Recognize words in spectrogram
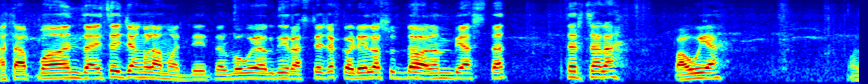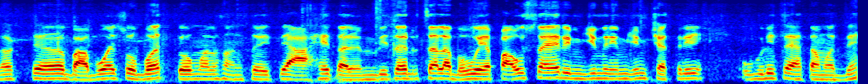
आता आपण जायचं आहे जंगलामध्ये. तर बघूया अगदी रस्त्याच्या कडेला सुद्धा अळंबी असतात. तर चला पाहूया. मला वाटतं बाबू आहे सोबत तो मला सांगतो इथे आहेत अळंबी तर चला बघूया पाऊस आहे रिमझिम रिमझिम छत्री उघडीच आहे हातामध्ये.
